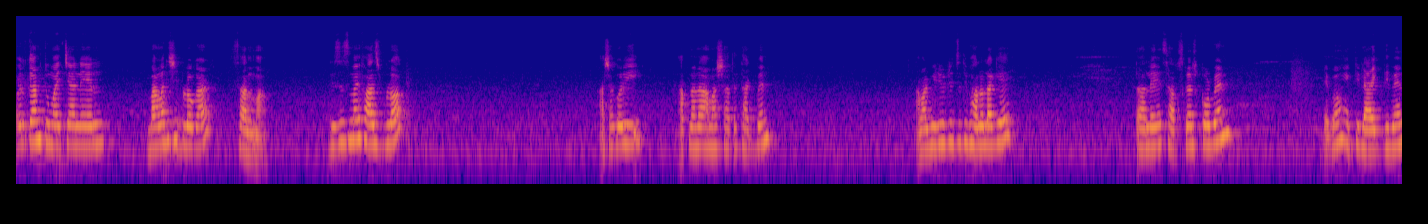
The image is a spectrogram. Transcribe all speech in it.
Welcome to my channel Bangladeshi blogger Salma this is my first blog আশা করি আপনারা আমার সাথে থাকবেন। আমার ভিডিওটি যদি ভালো লাগে, তাহলে সাবস্ক্রাইব করবেন এবং একটি লাইক দিবেন।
